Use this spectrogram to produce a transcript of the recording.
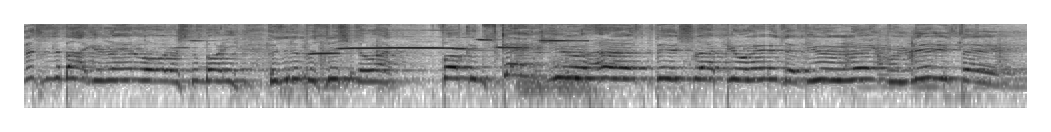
This is about your landlord or somebody who's in a position to like fucking skank your ass, bitch, slap your hands if you're late with anything.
